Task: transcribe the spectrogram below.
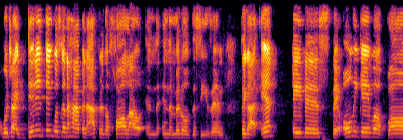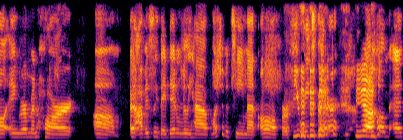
which I didn't think was going to happen after the fallout in the, in the middle of the season. They got Ant Davis. They only gave up Ball, Ingram, and Hart. Um, obviously, they didn't really have much of a team at all for a few weeks there. yeah. Um, and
